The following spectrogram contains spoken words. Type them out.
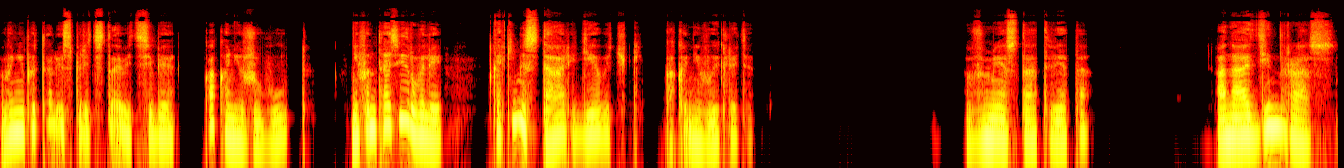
вы не пытались представить себе, как они живут? Не фантазировали, какими стали девочки? Как они выглядят. Вместо ответа она один раз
